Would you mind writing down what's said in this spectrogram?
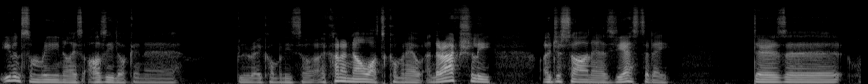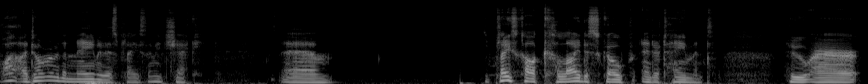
Even some really nice Aussie looking uh, Blu ray companies. So I kind of know what's coming out. And they're actually, I just saw announced yesterday there's a well, I don't remember the name of this place. Let me check. Um, a place called Kaleidoscope Entertainment, who are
